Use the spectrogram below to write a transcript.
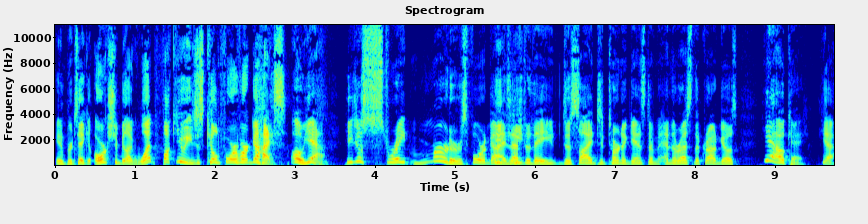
in particular. Orcs should be like, "What? Fuck you! You just killed four of our guys." Oh yeah, he just straight murders four guys He- he- after they decide to turn against him, and the rest of the crowd goes, "Yeah, okay, Yeah,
